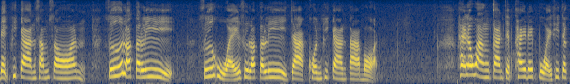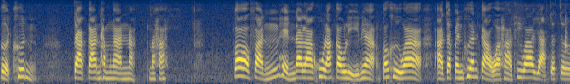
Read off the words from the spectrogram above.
เด็กพิการซ้ำซ้อน ซื้อลอตเตอรี่ ซื้อหวยซื้อลอตเตอรี่จากคนพิการตาบอด ให้ระวังการเจ็บไข้ได้ป่วยที่จะเกิดขึ้น จากการทำงานหนักนะคะ ก็ฝันเห็นดาราคู่รักเกาหลีเนี่ยก็คือว่าอาจจะเป็นเพื่อนเก่าอะค่ะ ที่ว่าอยากจะเจอ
